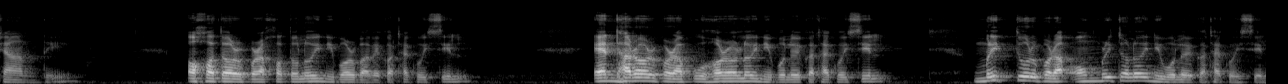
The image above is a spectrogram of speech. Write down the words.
শান্তি অসতৰ পৰা সতলৈ নিবৰ বাবে কথা কৈছিল। এন্ধাৰৰ পৰা পোহৰলৈ নিবলৈ কথা কৈছিল। মৃত্যুৰ পৰা অমৃতলৈ নিবলৈ কথা কৈছিল।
